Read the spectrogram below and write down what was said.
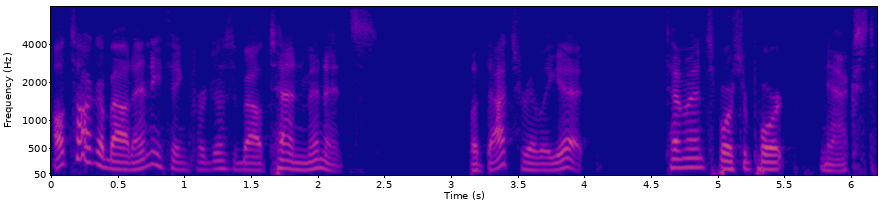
I'll talk about anything for just about 10 minutes, but that's really it. 10 minute sports report next.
